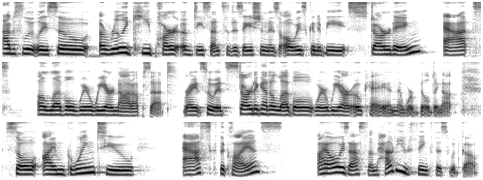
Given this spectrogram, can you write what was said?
absolutely. So a really key part of desensitization is always going to be starting at a level where we are not upset, right? So it's starting at a level where we are okay and then we're building up. So I'm going to ask the clients, I always ask them, how do you think this would go?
